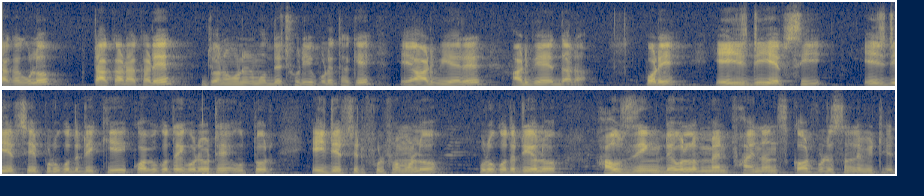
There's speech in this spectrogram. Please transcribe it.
টাকাগুলো টাকার আকারে জনগণের মধ্যে ছড়িয়ে পড়ে থাকে এই আরবিআই এর আরবিআই এর দ্বারা। পরে এইচডিএফসি এইচডিএফসি এর পুরো কথাটি কি, কবে কোথায় গড়ে ওঠে? উত্তর এইচডিএফসির ফুল ফর্ম হলো, পুরো কথাটি হলো housing development finance corporation limited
